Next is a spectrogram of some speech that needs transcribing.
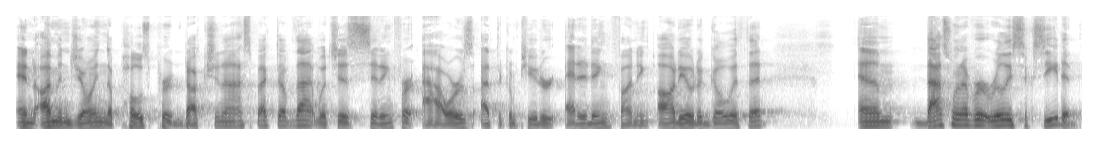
and I'm enjoying the post production aspect of that, which is sitting for hours at the computer, editing, finding audio to go with it. And that's whenever it really succeeded.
